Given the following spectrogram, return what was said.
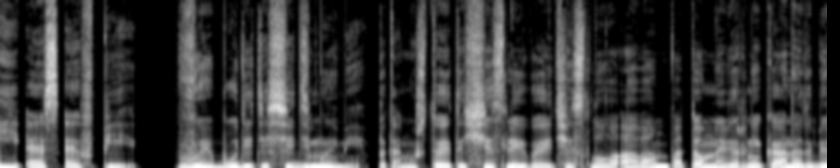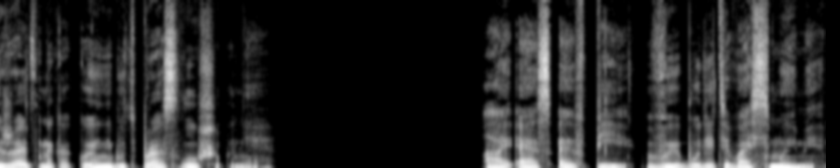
ESFP. Вы будете седьмыми, потому что это счастливое число, а вам потом наверняка надо бежать на какое-нибудь прослушивание. ISFP. Вы будете восьмыми,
